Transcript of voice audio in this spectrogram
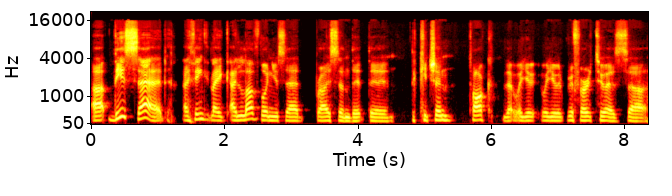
Uh, this said, I think like I love when you said Bryson that the the kitchen talk that what you what you referred to as uh,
